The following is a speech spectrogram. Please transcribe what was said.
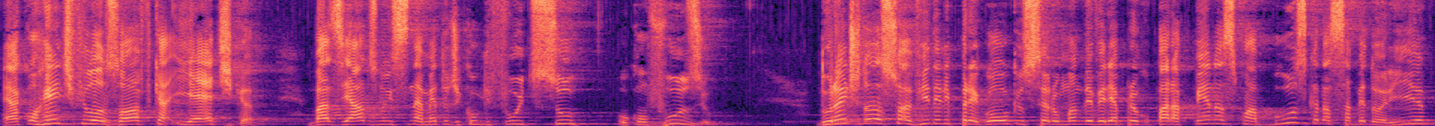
é a corrente filosófica e ética baseados no ensinamento de Kung Fu Tzu, o Confúcio. Durante toda a sua vida, ele pregou que o ser humano deveria preocupar apenas com a busca da sabedoria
